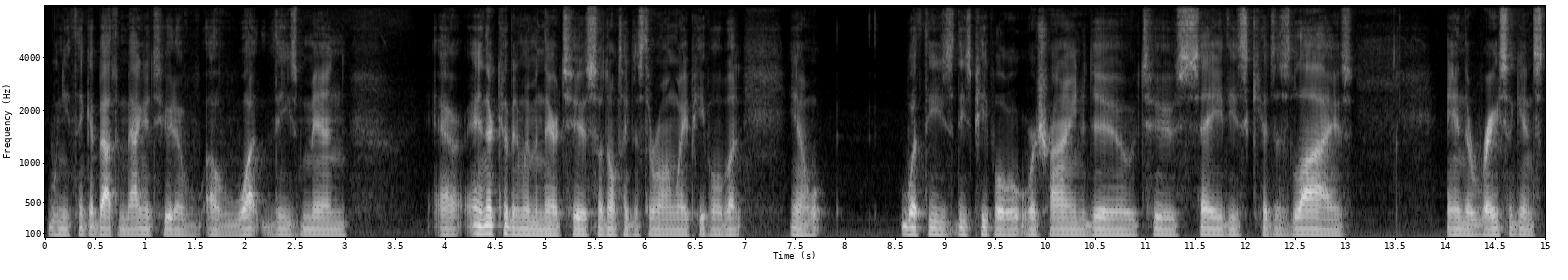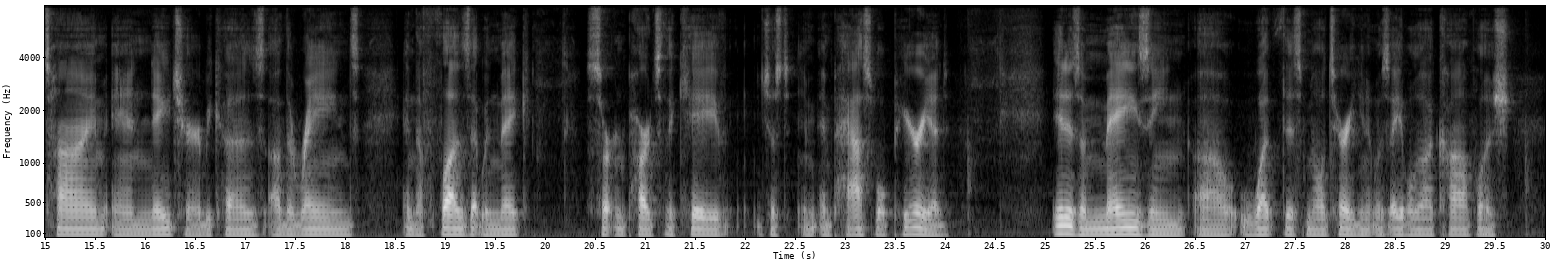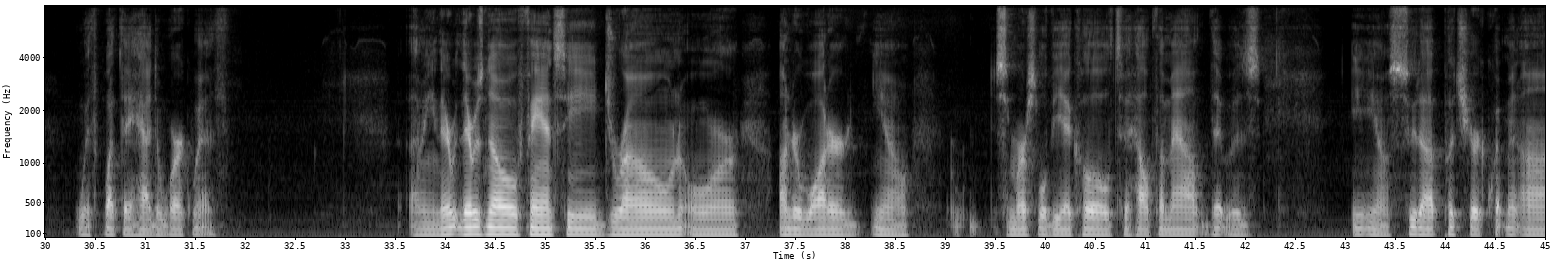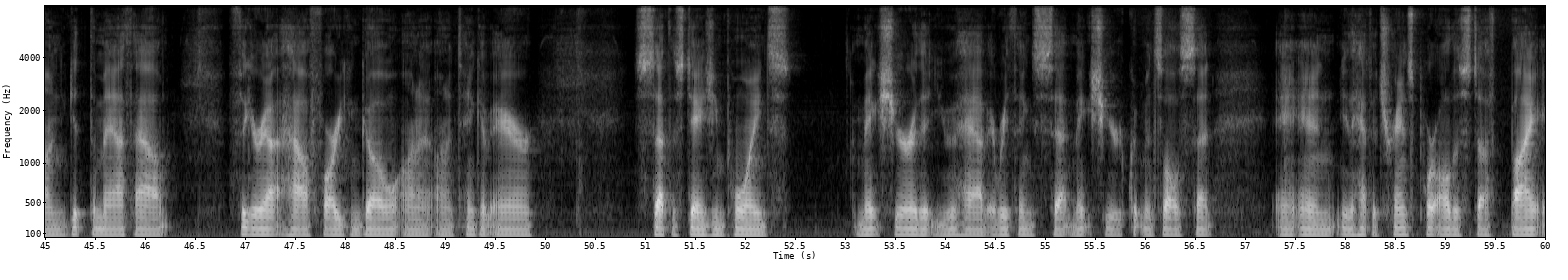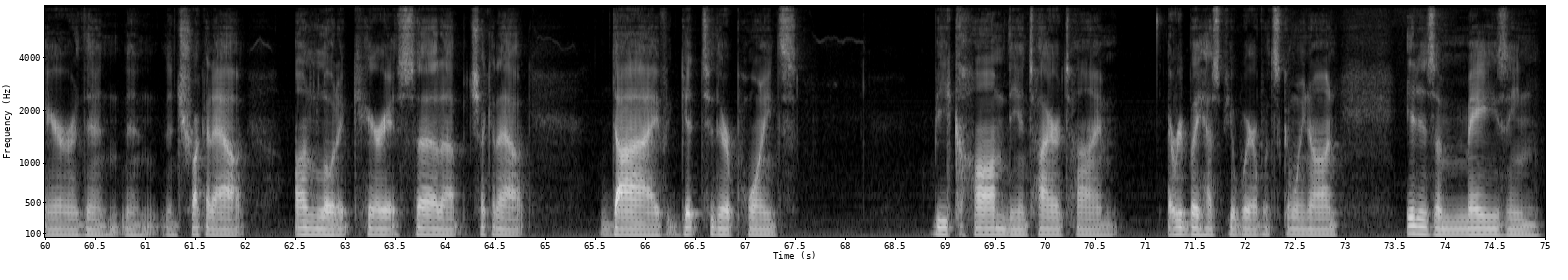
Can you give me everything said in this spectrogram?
when you think about the magnitude of, of what these men, and there could have been women there too, so don't take this the wrong way, people, but, you know, what these these people were trying to do to save these kids' lives and the race against time and nature because of the rains and the floods that would make certain parts of the cave just impassable period it is amazing uh, what this military unit was able to accomplish with what they had to work with. I mean there, there was no fancy drone or underwater, you know, submersible vehicle to help them out that was, you know, suit up, put your equipment on, get the math out, figure out how far you can go on a, on a tank of air, set the staging points, make sure that you have everything set, make sure your equipment's all set. And, and you have to transport all this stuff by air, then, then, then truck it out, unload it, carry it, set it up, check it out dive, get to their points, be calm the entire time. Everybody has to be aware of what's going on. It is amazing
